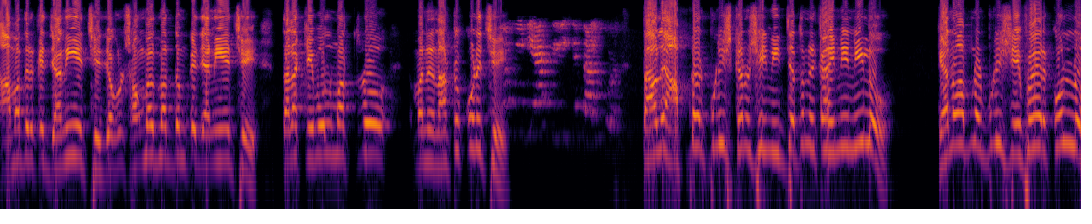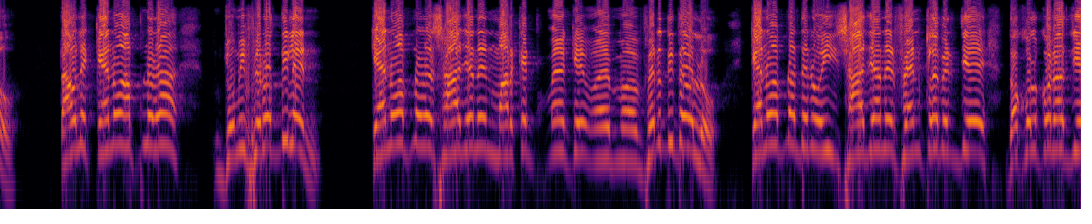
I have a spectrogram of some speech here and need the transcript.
আমাদেরকে জানিয়েছে যখন সংবাদ মাধ্যমকে জানিয়েছে তারা কেবলমাত্র মানে নাটক করেছে? তাহলে আপনার পুলিশ কেন সেই নির্যাতনের কাহিনী নিল? কেন আপনার পুলিশ এফআইআর করল? তাহলে কেন আপনারা জমি ফেরত দিলেন? কেন আপনারা শাহজাহানের মার্কেট ফেরত দিতে হলো? কেন আপনাদের ওই শাহজাহানের ফ্যান ক্লাবের যে দখল করা যে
